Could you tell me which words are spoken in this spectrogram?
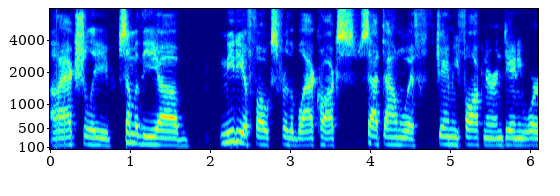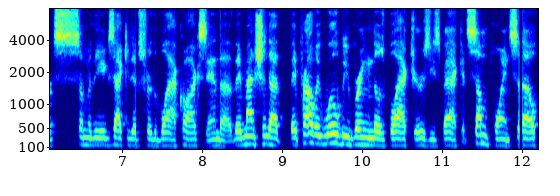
uh, actually, some of the uh, media folks for the Blackhawks sat down with Jaime Faulkner and Danny Wirtz, some of the executives for the Blackhawks, and uh, they mentioned that they probably will be bringing those black jerseys back at some point. So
